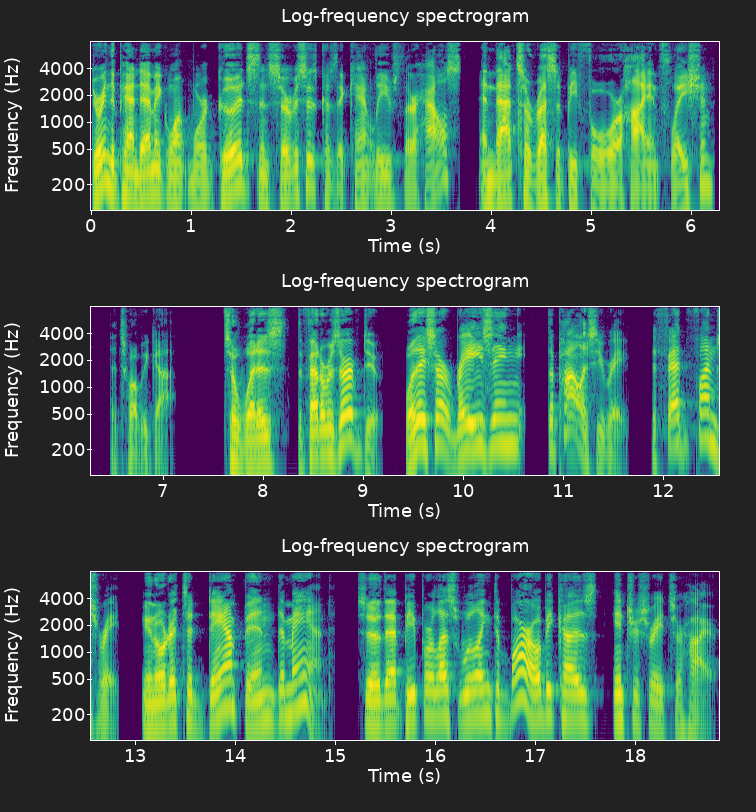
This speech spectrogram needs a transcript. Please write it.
during the pandemic want more goods than services because they can't leave their house. And that's a recipe for high inflation. That's what we got. So, what does the Federal Reserve do? Well, they start raising the policy rate, the Fed funds rate, in order to dampen demand so that people are less willing to borrow because interest rates are higher.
